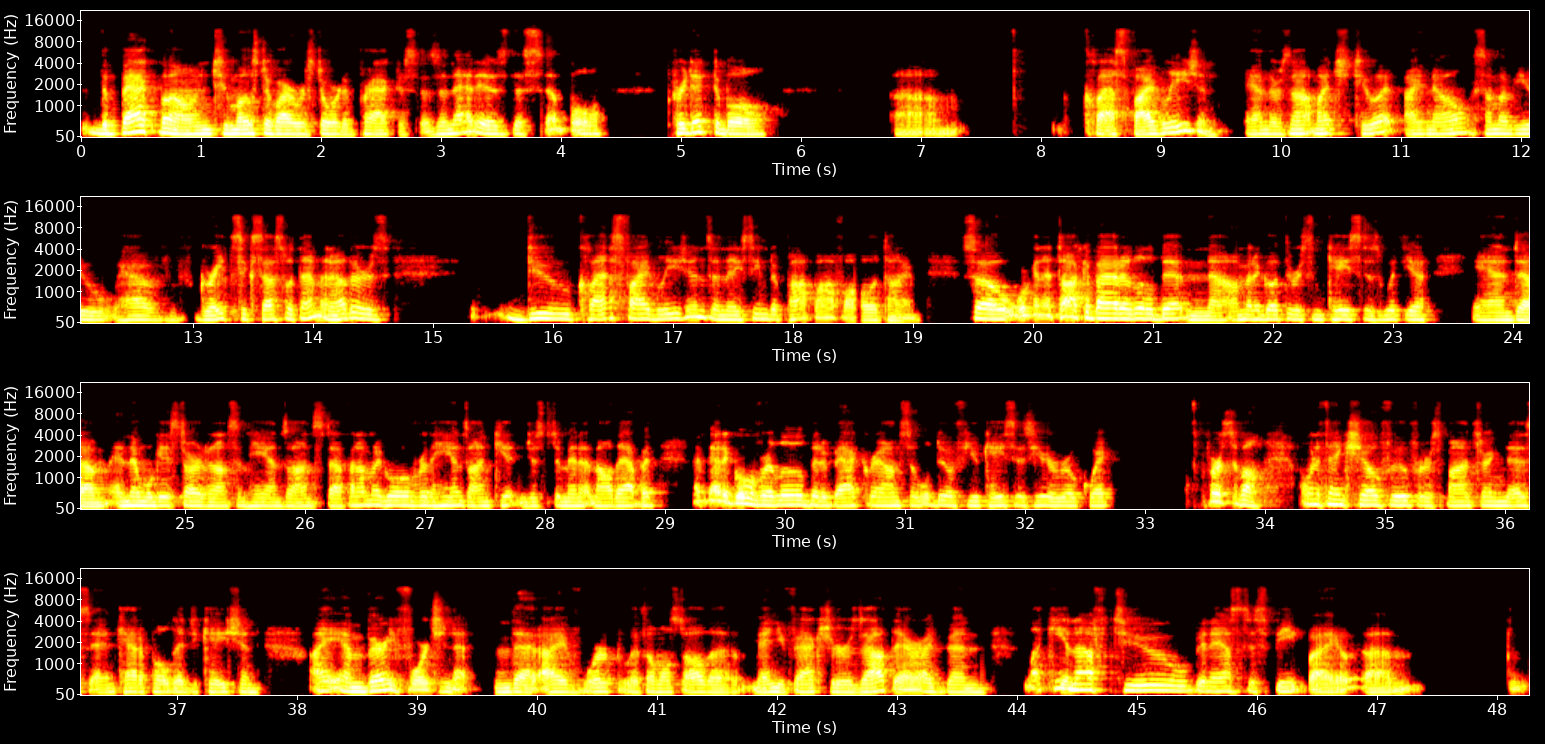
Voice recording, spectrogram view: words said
the backbone to most of our restorative practices, and that is the simple, predictable um, class five lesion. And there's not much to it. I know some of you have great success with them, and others do class five lesions and they seem to pop off all the time. So we're going to talk about it a little bit, and uh, I'm going to go through some cases with you and um, and then we'll get started on some hands-on stuff. And I'm going to go over the hands-on kit in just a minute and all that. But I've got to go over a little bit of background, so we'll do a few cases here real quick. First of all, I want to thank Shofu for sponsoring this and Catapult Education. I am very fortunate that I've worked with almost all the manufacturers out there. I've been lucky enough to been asked to speak by um,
